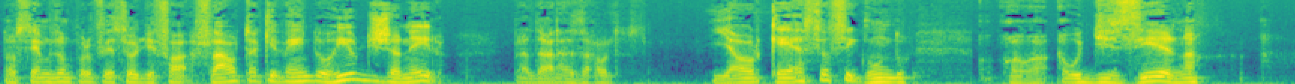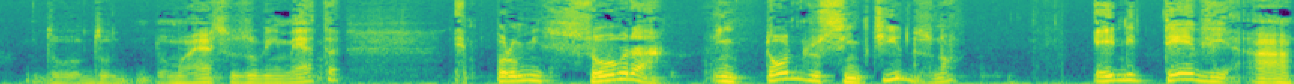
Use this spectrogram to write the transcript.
Nós temos um professor de flauta que vem do Rio de Janeiro para dar as aulas. E a orquestra, segundo o, o dizer né, do, do, do maestro Zubin Mehta, é promissora em todos os sentidos. Não? Ele teve a,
